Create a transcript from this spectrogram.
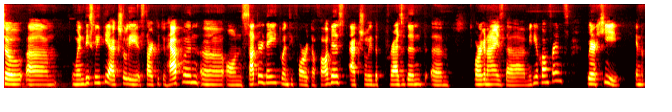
So um, when this Liti actually started to happen uh, on Saturday, 24th of August, actually the president um, organized a media conference where he, in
